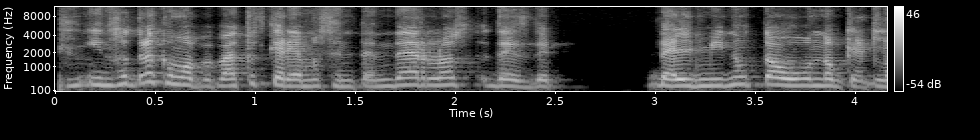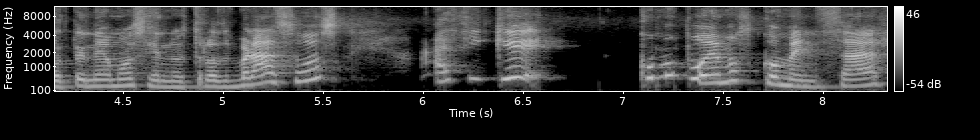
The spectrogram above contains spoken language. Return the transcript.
Y nosotros como papás pues queremos entenderlos desde el minuto uno que lo tenemos en nuestros brazos. Así que, ¿cómo podemos comenzar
